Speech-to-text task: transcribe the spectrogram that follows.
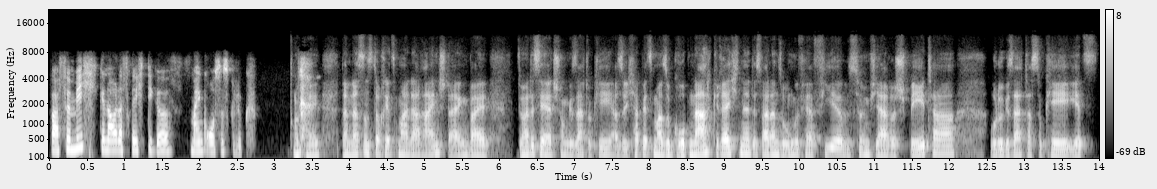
war für mich genau das Richtige, mein großes Glück. Okay, dann lass uns doch jetzt mal da reinsteigen, weil du hattest ja jetzt schon gesagt, okay, also ich habe jetzt mal so grob nachgerechnet, es war dann so ungefähr vier bis fünf Jahre später, wo du gesagt hast, okay, jetzt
